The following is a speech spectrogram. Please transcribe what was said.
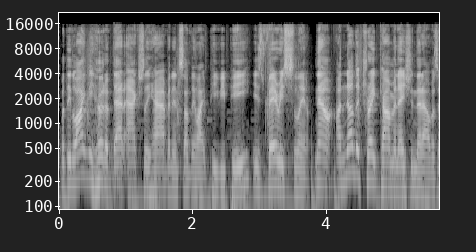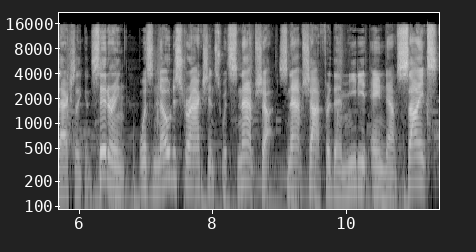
but the likelihood of that actually happening in something like PvP is very slim. Now, another trait combination that I was actually considering was no distractions with snapshot. Snapshot for the immediate aim down sights,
